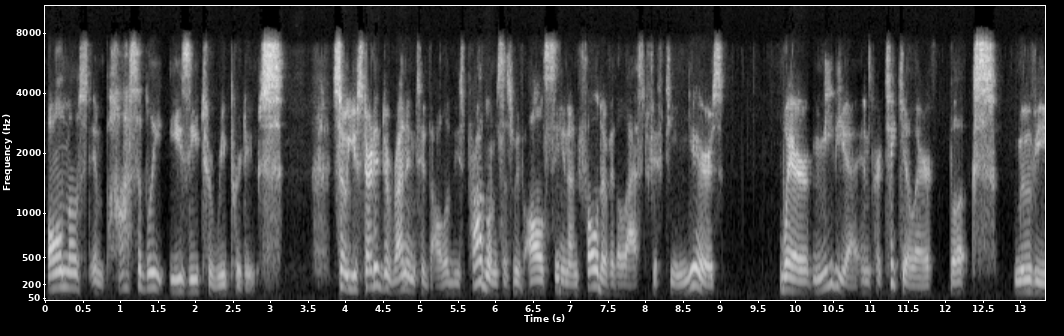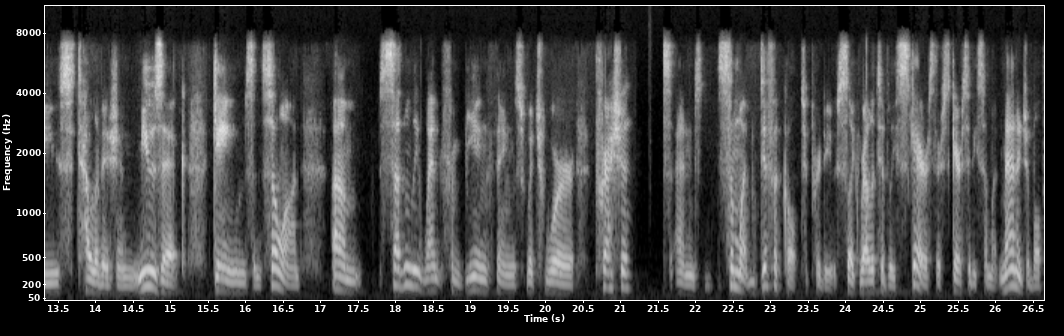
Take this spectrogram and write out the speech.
almost impossibly easy to reproduce. So you started to run into all of these problems as we've all seen unfold over the last 15 years, where media in particular books, movies, television, music, games, and so on, um, suddenly went from being things which were precious and somewhat difficult to produce, like relatively scarce, their scarcity somewhat manageable,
